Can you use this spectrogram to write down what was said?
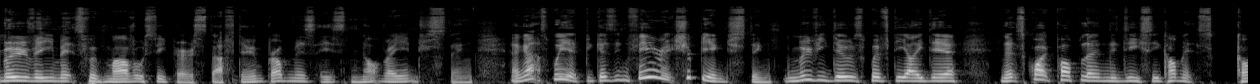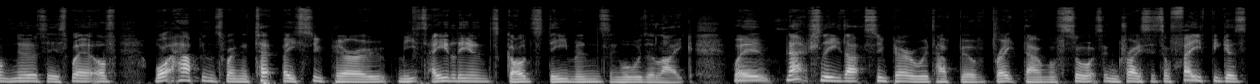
movie mixed with Marvel superhero stuff. The only problem is it's not very interesting. And that's weird because in theory it should be interesting. The movie deals with the idea that's quite popular in the DC Comics continuities where of what happens when a tech based superhero meets aliens, gods, demons, and all the like? Where naturally that superhero would have a bit of a breakdown of sorts and crisis of faith because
